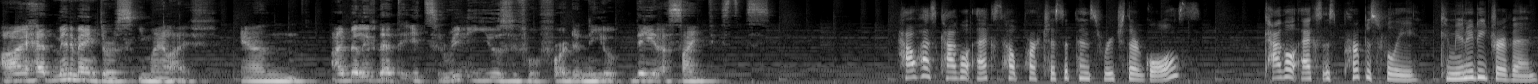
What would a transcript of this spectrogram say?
I had many mentors in my life and I believe that it's really useful for the new data scientists. How has Kaggle X helped participants reach their goals? Kaggle X is purposefully community driven.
